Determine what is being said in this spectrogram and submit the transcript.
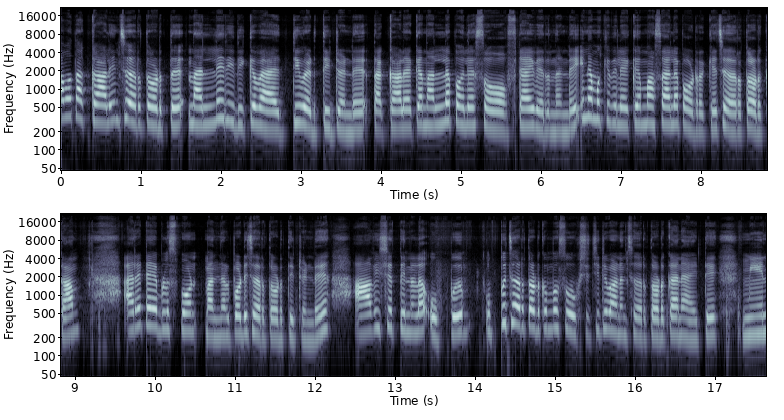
അപ്പോൾ തക്കാളിയും ചേർത്ത് കൊടുത്ത് നല്ല രീതിക്ക് വഴറ്റി വെടുത്തിട്ടുണ്ട്. തക്കാളിയൊക്കെ നല്ല പോലെ സോഫ്റ്റായി വരുന്നുണ്ട്. ഇനി നമുക്കിതിലേക്ക് മസാല പൗഡറൊക്കെ ചേർത്ത് കൊടുക്കാം. അര ടേബിൾ സ്പൂൺ മഞ്ഞൾപ്പൊടി ചേർത്ത് കൊടുത്തിട്ടുണ്ട്. ആവശ്യത്തിനുള്ള ഉപ്പ് ഉപ്പ് ചേർത്ത് കൊടുക്കുമ്പോൾ സൂക്ഷിച്ചിട്ട് വേണം ചേർത്ത് കൊടുക്കാനായിട്ട് മീൻ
